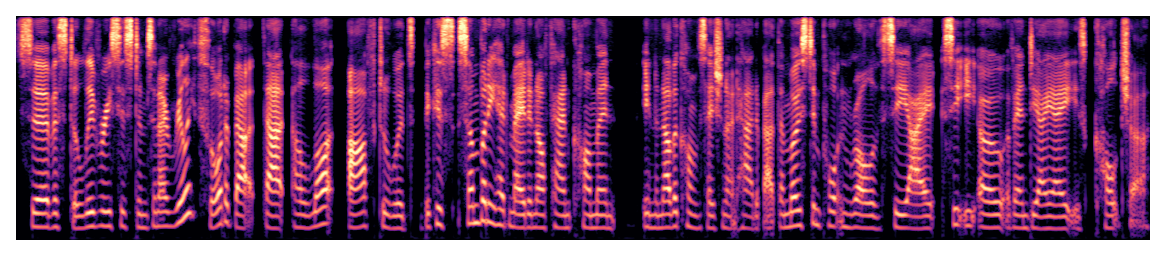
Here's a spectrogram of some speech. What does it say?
service delivery systems. And I really thought about that a lot afterwards because somebody had made an offhand comment in another conversation I'd had about the most important role of CEO of NDIA is culture.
